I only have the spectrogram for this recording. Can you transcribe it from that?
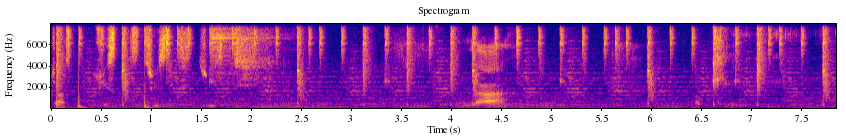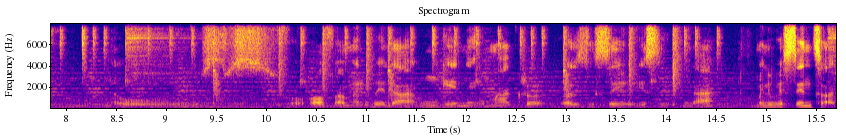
just twist twist twist. La ungene umacro because i-service la kumele ube centered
